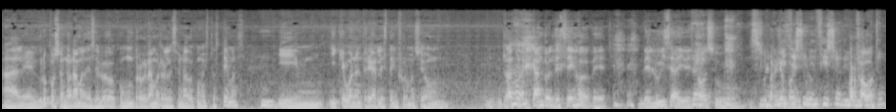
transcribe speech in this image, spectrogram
al eh, Grupo Sonorama, desde luego, con un programa relacionado con estos temas. Y, y qué bueno entregarle esta información, eh, ratificando el deseo de, de Luisa y de Pero, todo su, su partido político. un inciso de un por favor. minuto,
